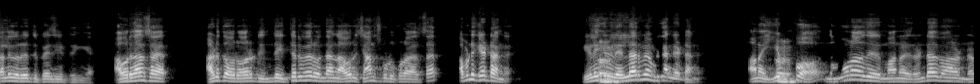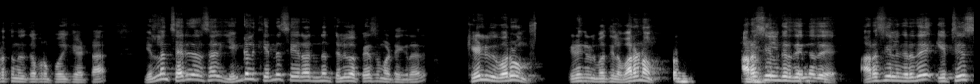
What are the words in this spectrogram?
தலைவர் எடுத்து பேசிக்கிட்டு இருக்கீங்க. அவர் தான் சார். அடுத்து அவர் வரட்டும். இந்த இத்தனை பேர் வந்தாங்க. அவருக்கு சான்ஸ் கொடுக்க கூடாது சார்? அப்படின்னு கேட்டாங்க. இளைஞர்கள் எல்லாருமே அப்படிதான் கேட்டாங்க. ஆனா இப்போ இந்த மூணாவது மாநாடு ரெண்டாவது மாநாடு நடத்தினதுக்கு அப்புறம் போய் கேட்டா எல்லாம் சரிதான் சார். எங்களுக்கு என்ன செய்யறாரு இன்னும் தெளிவா பேச மாட்டேங்கிறாரு. கேள்வி வரும். இளைஞர்கள் மத்தியில வரணும். அரசியல்ங்கிறது என்னது? அரசியலுங்கிறது it is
